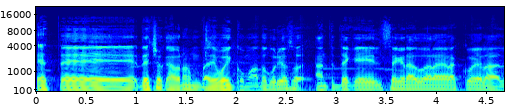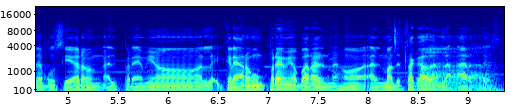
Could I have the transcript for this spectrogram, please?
este, de hecho, cabrón, by the way, como dato curioso, antes de que él se graduara de la escuela, le pusieron el premio, le crearon un premio para el mejor, el más destacado en las artes.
